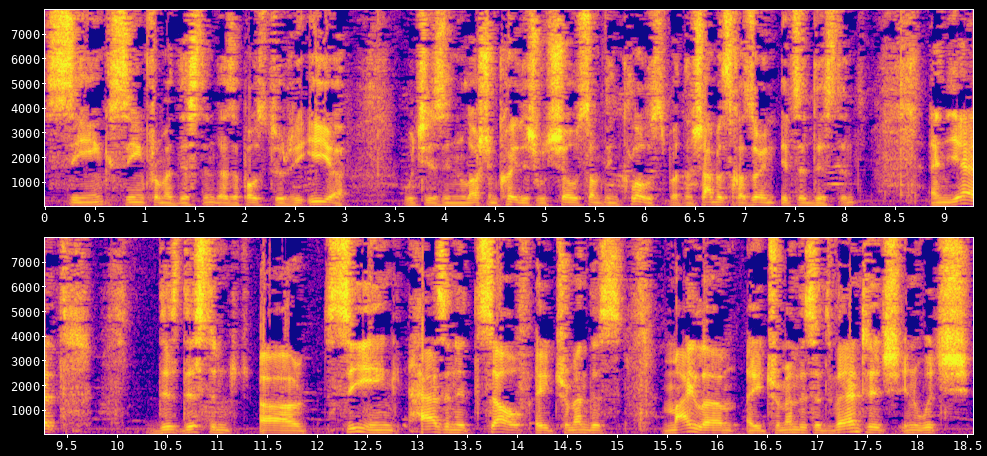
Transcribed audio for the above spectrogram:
seeing, seeing from a distance, as opposed to Re'iyah, which is in Lashon Kodesh, which shows something close, but on Shabbos Chazoin, it's a distant. And yet, this distant uh, seeing has in itself a tremendous mila, a tremendous advantage in which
